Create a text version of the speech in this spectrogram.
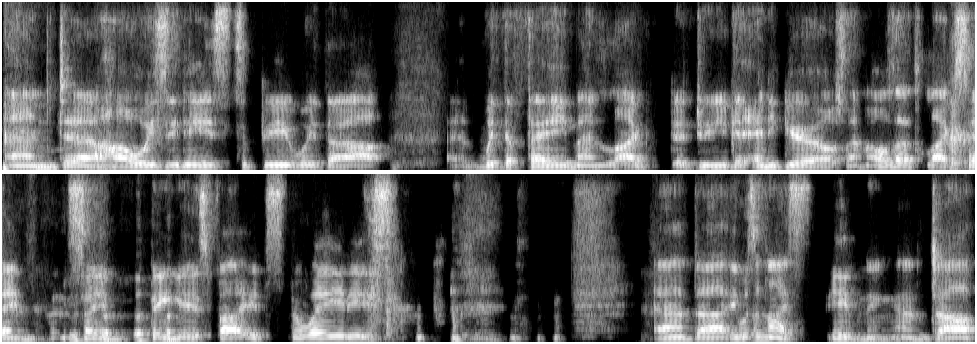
And uh, easy it is to be with uh, with the fame and like do you get any girls and all that like same same thing is but it's the way it is. And uh, it was a nice evening and uh,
